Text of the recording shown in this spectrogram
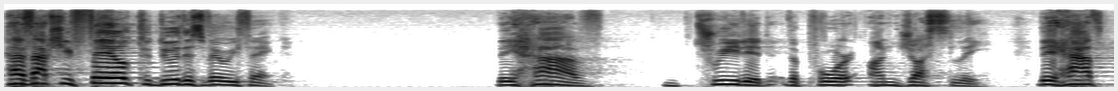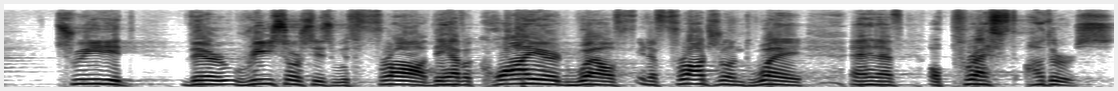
have actually failed to do this very thing. They have treated the poor unjustly. They have treated their resources with fraud. They have acquired wealth in a fraudulent way and have oppressed others.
